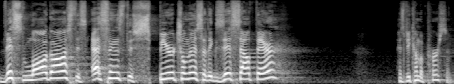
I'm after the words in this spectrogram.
this logos, this essence, this spiritualness that exists out there has become a person,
